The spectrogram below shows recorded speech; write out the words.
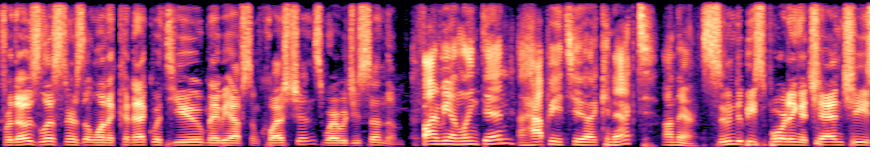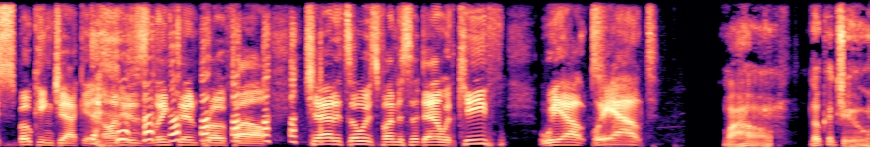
Employers. For those listeners that want to connect with you, maybe have some questions, where would you send them? Find me on LinkedIn. Happy to uh, connect on there. Soon to be sporting a Chad and Cheese smoking jacket on his LinkedIn profile. Chad, it's always fun to sit down with Keith. We out. We out. Wow, look at you.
